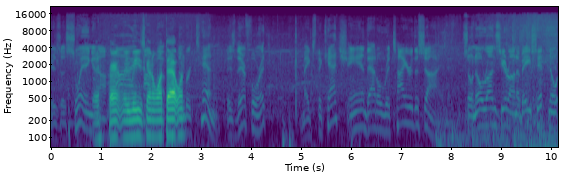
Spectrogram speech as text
Here's a swing Yeah, and a apparently Lee's gonna want that one. Number 10 is there for it. Makes the catch, and that'll retire the side. So no runs here on a base hit, no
